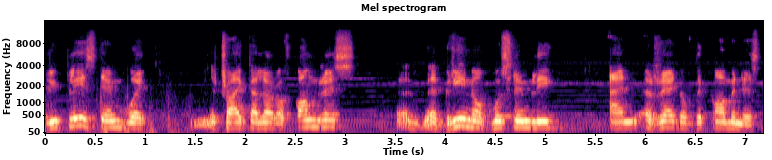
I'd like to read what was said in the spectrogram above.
replaced them with the tricolor of Congress, uh, green of Muslim League, and red of the Communists.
